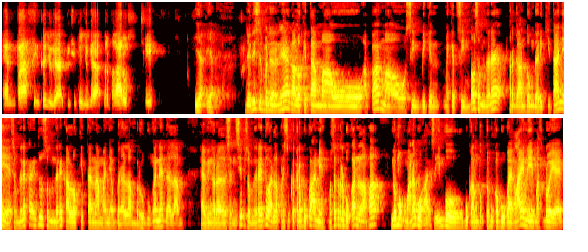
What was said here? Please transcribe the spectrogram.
and trust itu juga di situ juga berpengaruh sih. Iya iya. Jadi sebenarnya kalau kita mau apa mau sim bikin make it simple sebenarnya tergantung dari kitanya ya. Sebenarnya kan itu sebenarnya kalau kita namanya dalam berhubungan ya dalam having a relationship sebenarnya itu adalah prinsip keterbukaan ya. Maksudnya keterbukaan dalam hal lu mau ke mana gue kasih info, bukan untuk terbuka-buka yang lain nih Mas Bro ya.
